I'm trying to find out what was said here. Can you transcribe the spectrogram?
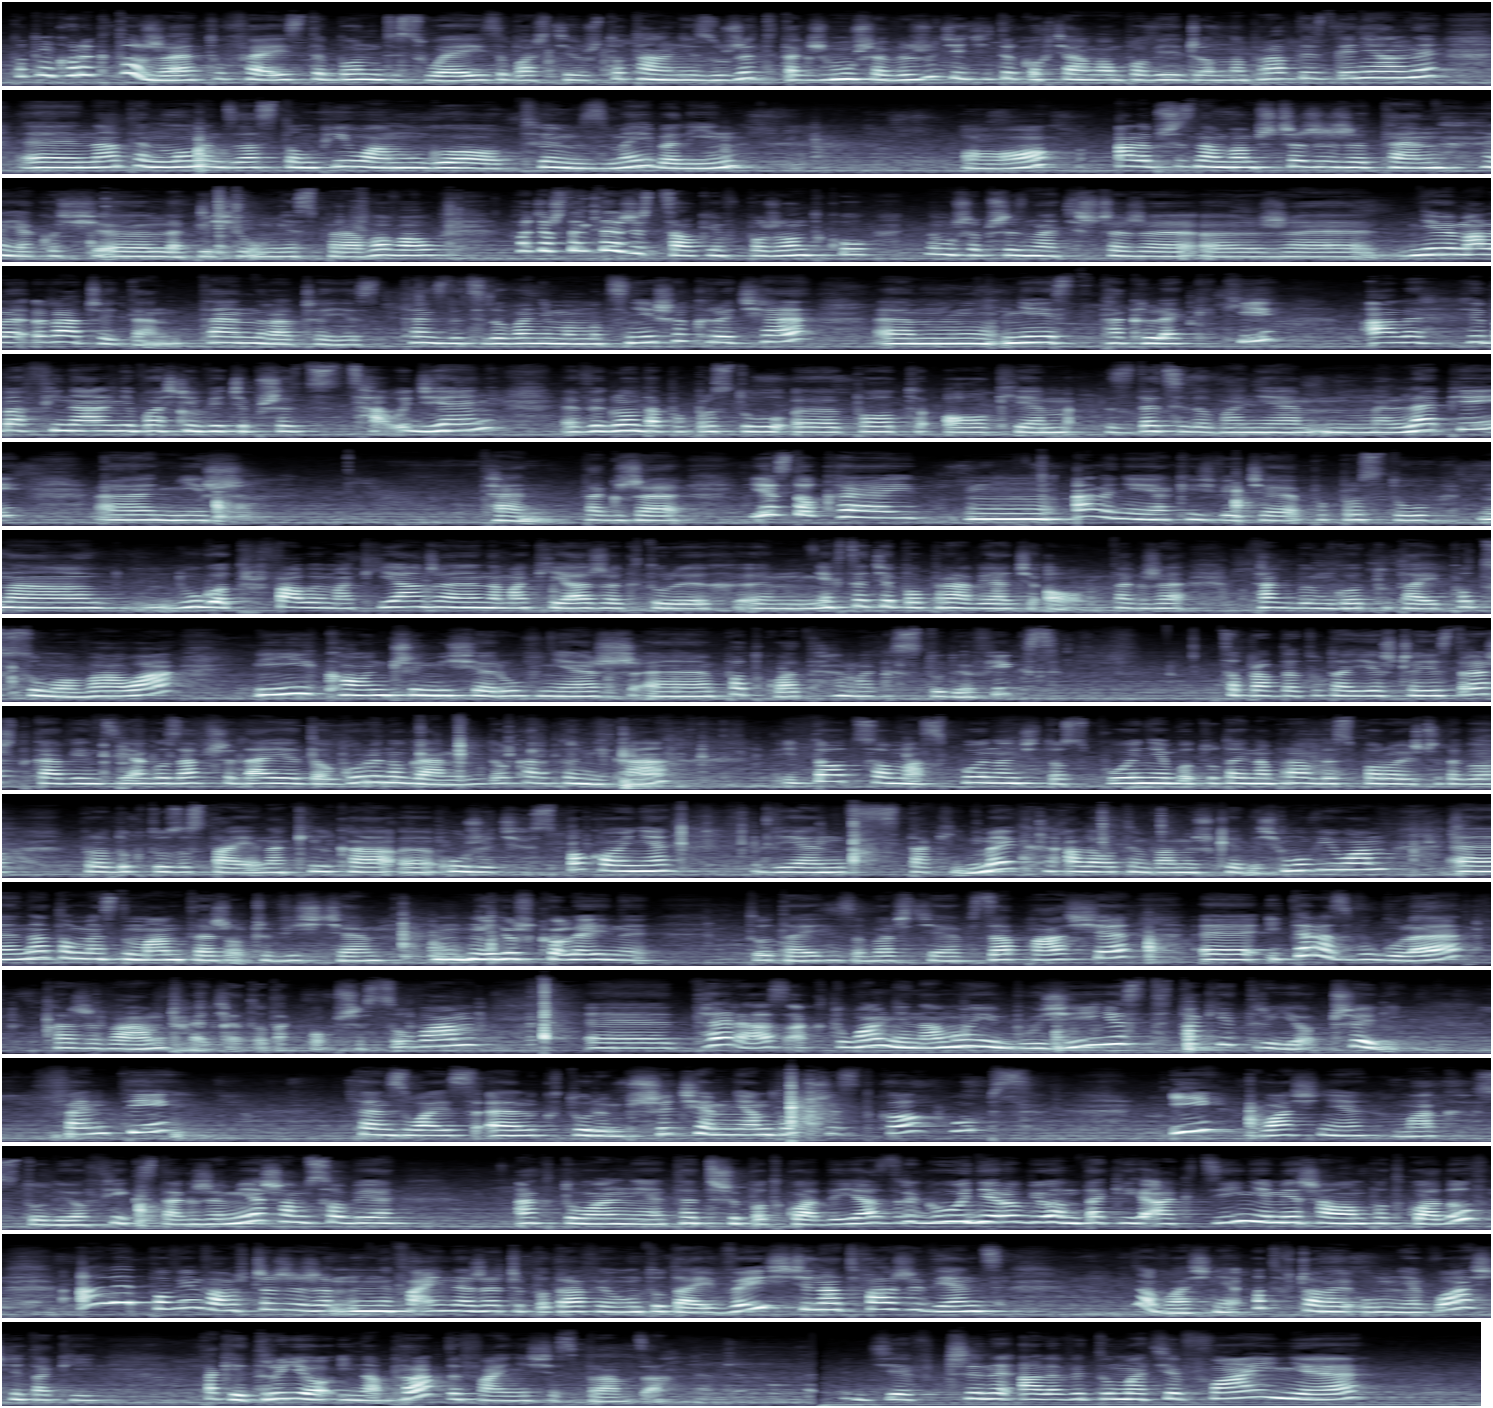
po tym korektorze Too Faced The Born This Way. Zobaczcie, już totalnie zużyty, także muszę wyrzucić i tylko chciałam Wam powiedzieć, że on naprawdę jest genialny. E, Na ten moment zastąpiłam go tym z Maybelline. O, ale przyznam Wam szczerze, że ten jakoś e, lepiej się u mnie sprawował. Chociaż ten też jest całkiem w porządku. No muszę przyznać szczerze, e, że nie wiem, ale raczej ten. Ten raczej jest. Ten zdecydowanie ma mocniejsze krycie. Nie jest tak lekki. Ale chyba finalnie właśnie wiecie, przez cały dzień wygląda po prostu e, pod okiem zdecydowanie mm, lepiej niż ten. Także jest ok, ale nie jakieś, wiecie, po prostu na długotrwałe makijaże, na makijaże, których nie chcecie poprawiać. O, także tak bym go tutaj podsumowała. I kończy mi się również e, podkład MAC Studio Fix. Co prawda tutaj jeszcze jest resztka, więc ja go zawsze daję do góry nogami, do kartonika. I to, co ma spłynąć, to spłynie, bo tutaj naprawdę sporo jeszcze tego produktu zostaje na kilka e, użyć spokojnie, więc taki myk, ale o tym Wam już kiedyś mówiłam. E, natomiast mam też oczywiście już kolejny tutaj, zobaczcie, w zapasie. E, I teraz w ogóle pokażę Wam, czekajcie, ja to tak poprzesuwam. Teraz aktualnie na mojej buzi jest takie trio, czyli Fenty, ten z YSL, którym przyciemniam to wszystko, ups, i właśnie MAC Studio Fix. Także mieszam sobie aktualnie te trzy podkłady. Ja z reguły nie robiłam takich akcji, nie mieszałam podkładów, ale powiem Wam szczerze, że mm, fajne rzeczy potrafią tutaj wyjść na twarzy, więc no właśnie, od wczoraj u mnie właśnie taki, takie trio i naprawdę fajnie się sprawdza. Dziewczyny, ale wy tu macie fajnie.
